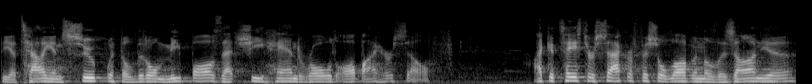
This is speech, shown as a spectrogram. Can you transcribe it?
the Italian soup with the little meatballs that she hand rolled all by herself. I could taste her sacrificial love in the lasagna,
